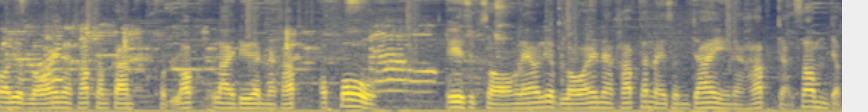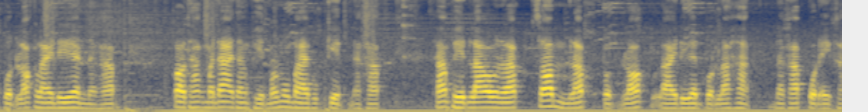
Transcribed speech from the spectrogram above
ก็เรียบร้อยนะครับทำการปลดล็อกรายเดือนนะครับ oppo a 1 2 แล้วเรียบร้อยนะครับ ท่านไหนสนใจนะครับ จะซ่อมจะปลดล็อกรายเดือนนะครับ ก็ทักมาได้ทางเพจมอนโมบายภูเก็ตนะครับ ทางเพจเรารับซ่อมรับปลดล็อกรายเดือนปลดรหัสนะครับปลดไอค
